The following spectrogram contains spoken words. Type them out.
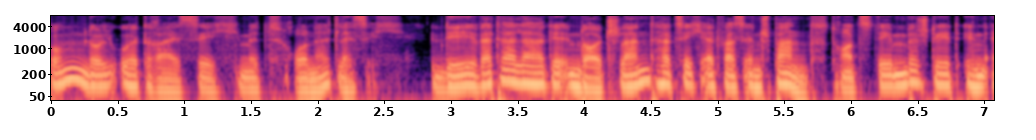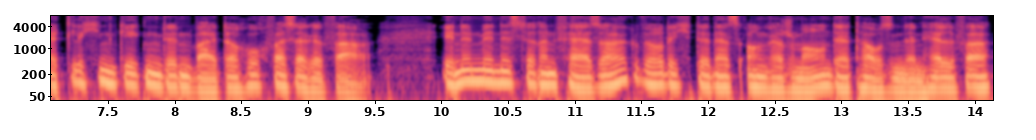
um 0.30 Uhr mit Ronald Lessig. Die Wetterlage in Deutschland hat sich etwas entspannt. Trotzdem besteht in etlichen Gegenden weiter Hochwassergefahr. Innenministerin Faeser würdigte das Engagement der tausenden Helfer,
